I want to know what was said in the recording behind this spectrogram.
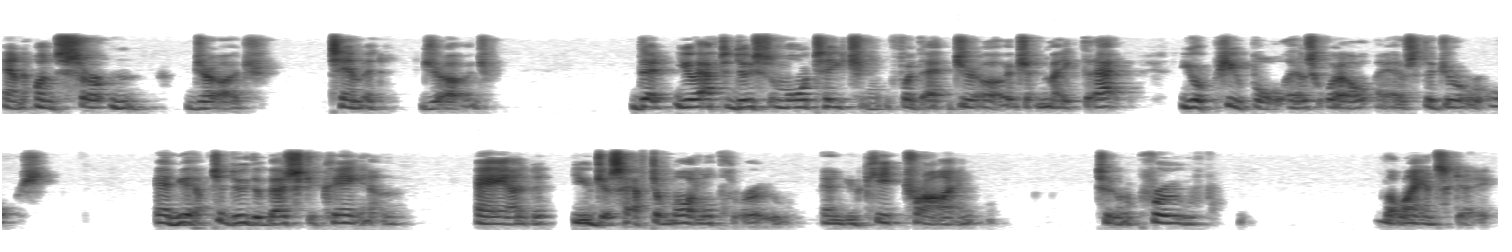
an uncertain judge, timid judge, that you have to do some more teaching for that judge and make that your pupil as well as the jurors. And you have to do the best you can. And you just have to muddle through and you keep trying to improve the landscape.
